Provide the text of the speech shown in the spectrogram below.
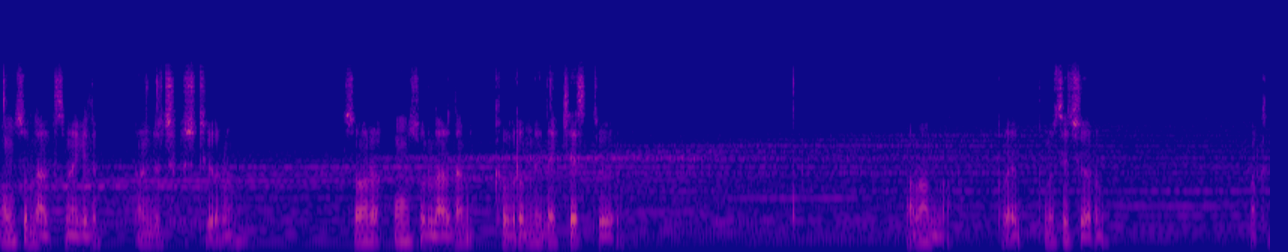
Unsurlar kısmına gelip önce çıkış diyorum. Sonra unsurlardan kıvrımlı ile kes diyorum. Tamam mı? Burayı, bunu seçiyorum. Bakın.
